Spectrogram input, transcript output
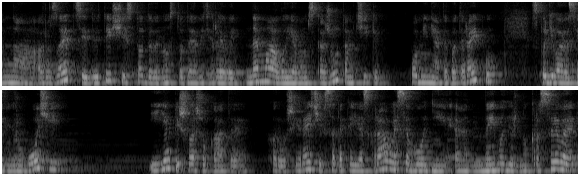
на розетці 2199 гривень. Немало я вам скажу, там тільки поміняти батарейку. Сподіваюся, він робочий. І я пішла шукати хороші речі. Все таке яскраве сьогодні, е, неймовірно красиве.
